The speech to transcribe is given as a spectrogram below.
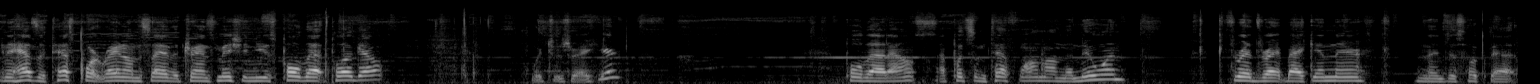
And it has a test port right on the side of the transmission. You just pull that plug out, which is right here. Pull that out. I put some Teflon on the new one threads right back in there and then just hook that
